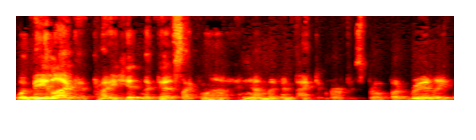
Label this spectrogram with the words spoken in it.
would be like probably hitting the guts. Like, wow, you know, I'm moving back to Murfreesboro, but really.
